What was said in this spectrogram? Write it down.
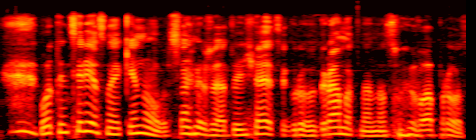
вот интересное кино, вот сами же отвечаете грамотно на свой вопрос.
